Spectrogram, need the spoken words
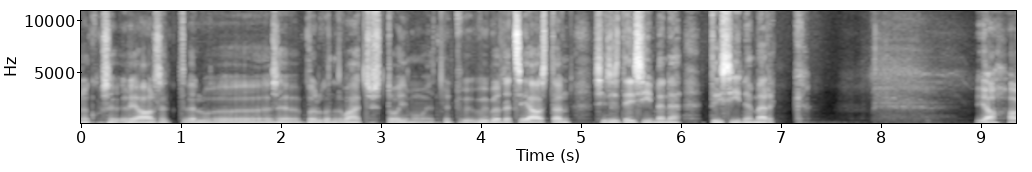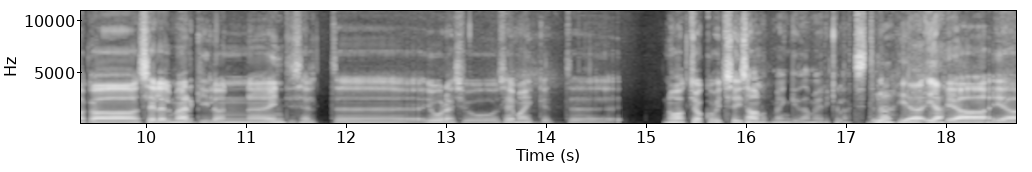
nagu see reaalselt veel äh, see põlvkondade vahetus toimuma, et nüüd võib öelda, et see aasta on selliselt esimene tõsine märk jah, aga sellel märgil on äh, endiselt äh, juures ju see maik, et äh, Novak Djokovic ei saanud mängida Ameerika lahtist. noh, ja, jah. ja, ja,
